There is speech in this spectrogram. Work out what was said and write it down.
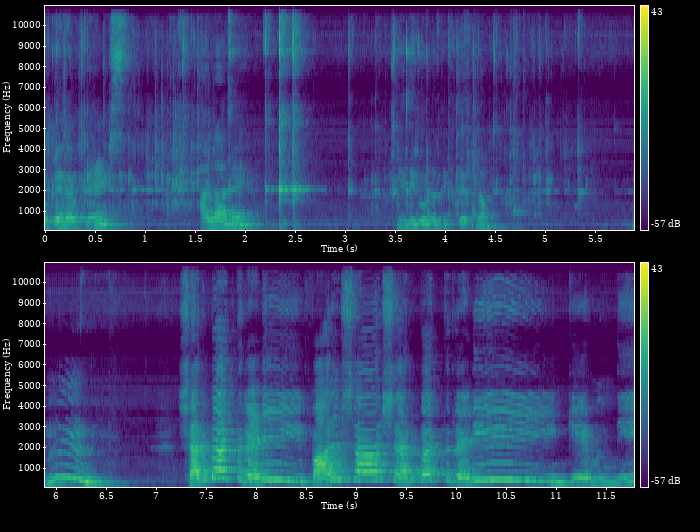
ఓకేనా ఫ్రెండ్స్ అలానే ఇది కూడా తిప్పేద్దాం. Hmm. షర్బత్ రెడీ పాల్షా షర్బత్ రెడీ. ఇంకేముంది?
